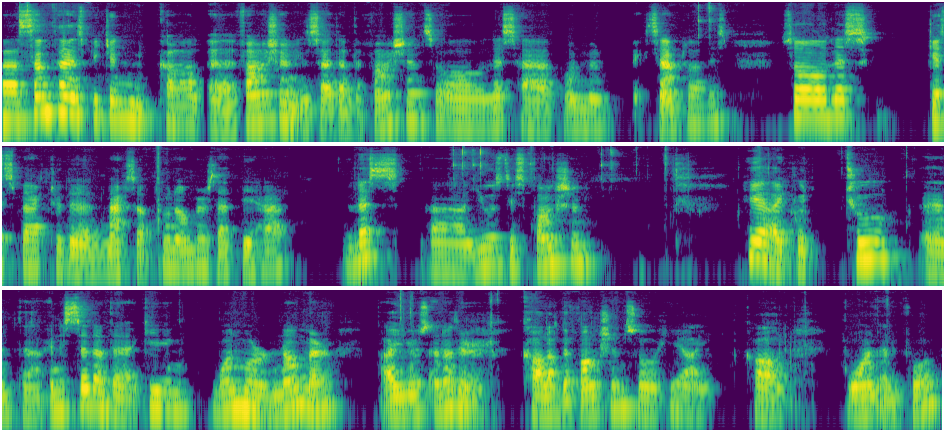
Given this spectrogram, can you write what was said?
Uh, sometimes we can call a function inside of the function. So let's have one more example of this. So let's get back to the max of two numbers that we have. Let's uh, use this function. Here I put 2 and uh, instead of the giving one more number I use another call of the function so here I call 1 and 4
